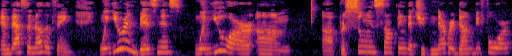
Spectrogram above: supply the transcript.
And that's another thing. When you're in business, when you are um, uh, pursuing something that you've never done before,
